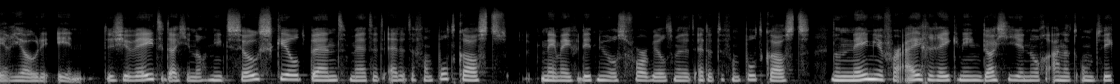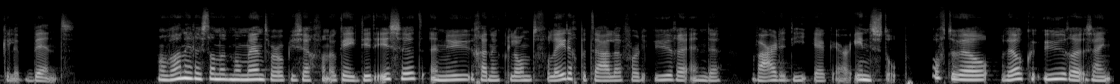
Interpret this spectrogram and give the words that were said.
periode in. Dus je weet dat je nog niet zo skilled bent met het editen van podcasts. Ik neem even dit nu als voorbeeld met het editen van podcasts. Dan neem je voor eigen rekening dat je je nog aan het ontwikkelen bent. Maar wanneer is dan het moment waarop je zegt van oké, dit is het en nu gaat een klant volledig betalen voor de uren en de waarde die ik erin stop? Oftewel, welke uren zijn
